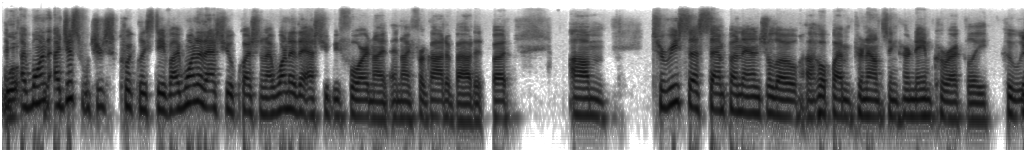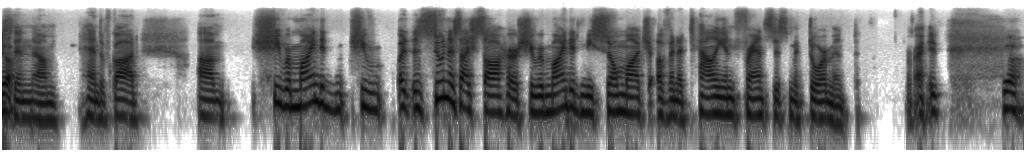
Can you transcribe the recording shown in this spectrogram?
Well, I want. I just just quickly, Steve. I wanted to ask you a question. I wanted to ask you before, and I and I forgot about it. But um, Teresa Saponangelo, I hope I'm pronouncing her name correctly, who was yeah. in um, Hand of God. Um, she reminded she as soon as I saw her, she reminded me so much of an Italian Frances McDormand, right? Yeah.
